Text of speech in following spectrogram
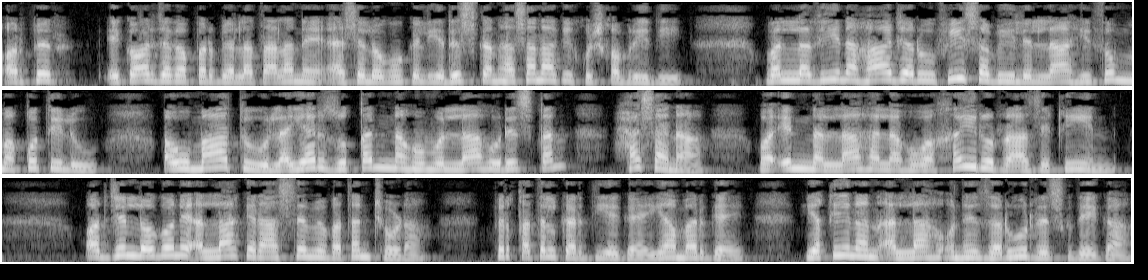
اور پھر ایک اور جگہ پر بھی اللہ تعالیٰ نے ایسے لوگوں کے لیے رسکن حسنا کی خوشخبری دی۔ ولدین ہا جروفی اللہ ثم قتلو او ماتو لیر زکن اللہ رسکن حسنا و ان اللہ خیر الرازقین اور جن لوگوں نے اللہ کے راستے میں وطن چھوڑا، پھر قتل کر دیے گئے یا مر گئے، یقیناً اللہ انہیں ضرور رسک دے گا۔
